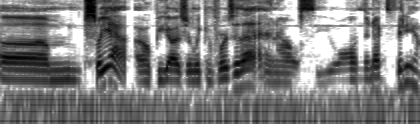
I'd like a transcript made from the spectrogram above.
Um, so yeah, I hope you guys are looking forward to that, and I'll see you all in the next video.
